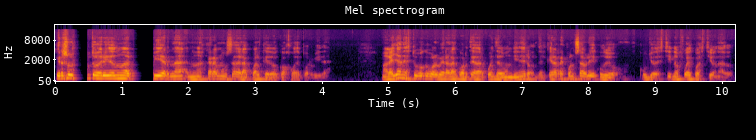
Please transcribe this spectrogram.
y resultó herido en una pierna en una escaramuza de la cual quedó cojo de por vida. Magallanes tuvo que volver a la corte a dar cuenta de un dinero del que era responsable y cuyo destino fue cuestionado.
